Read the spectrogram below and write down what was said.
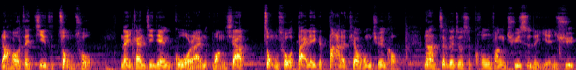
然后再接着重挫。那你看今天果然往下重挫，带了一个大的跳空缺口，那这个就是空方趋势的延续。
